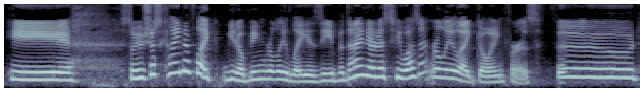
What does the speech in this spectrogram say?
He so he was just kind of like, you know, being really lazy, but then I noticed he wasn't really like going for his food.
